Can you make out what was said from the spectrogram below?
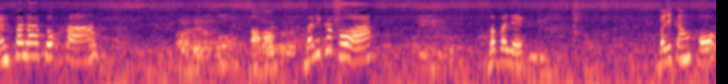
And palabok ha? Oo. Balik ako ah. Babalik. Balikan ko.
